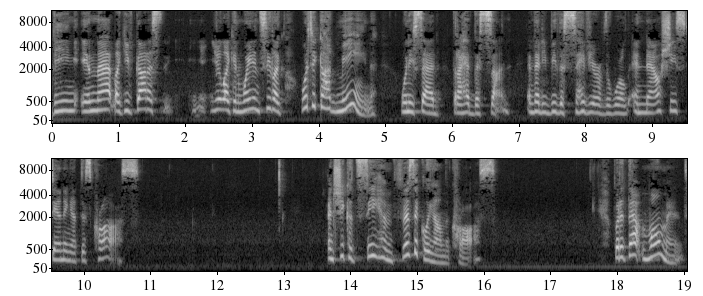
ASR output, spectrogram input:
being in that, like you've got to, you're like in wait and see, like, what did God mean when he said that I had this son and that he'd be the savior of the world? And now she's standing at this cross and she could see him physically on the cross. But at that moment,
